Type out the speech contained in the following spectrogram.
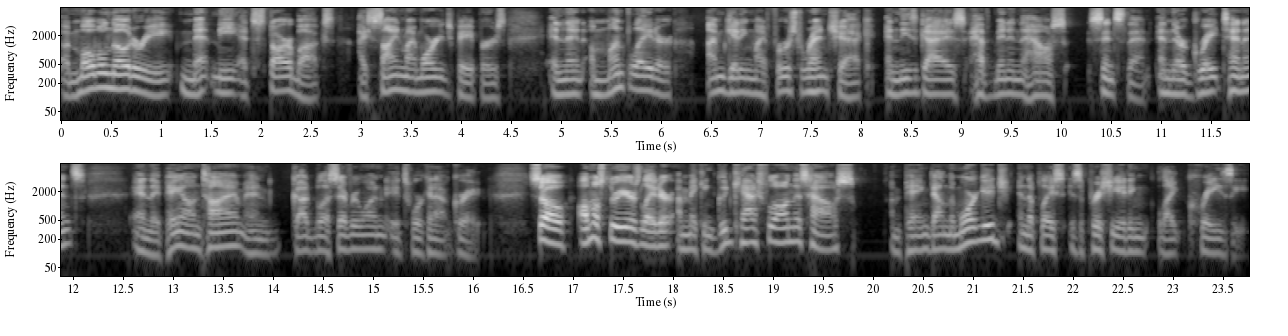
A mobile notary met me at Starbucks. I signed my mortgage papers, and then a month later, I'm getting my first rent check, and these guys have been in the house since then. And they're great tenants and they pay on time and God bless everyone, it's working out great. So, almost 3 years later, I'm making good cash flow on this house. I'm paying down the mortgage and the place is appreciating like crazy.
